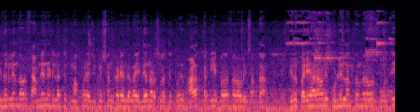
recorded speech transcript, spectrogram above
ಇದ್ರಲಿಂದ ಅವ್ರ ಫ್ಯಾಮಿಲಿ ನಡಿಲತ್ತಿತ್ತು. ಮಕ್ಕಳು ಎಜುಕೇಶನ್ ಕಡೆಯಿಂದೆಲ್ಲ ಇದೇ ನಡೆಸ್ಲತ್ತಿತ್ತು. ಬಹಳ ಭಾಳ ತಕ್ಲೀಫ್ ಅದ ಸರ್ ಅವ್ರಿಗೆ ಸದ್ದ. ಇದು ಪರಿಹಾರ ಅವ್ರಿಗೆ ಕೊಡ್ಲಿಲ್ಲ ಅಂತಂದ್ರೆ ಅವ್ರು ಪೂರ್ತಿ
